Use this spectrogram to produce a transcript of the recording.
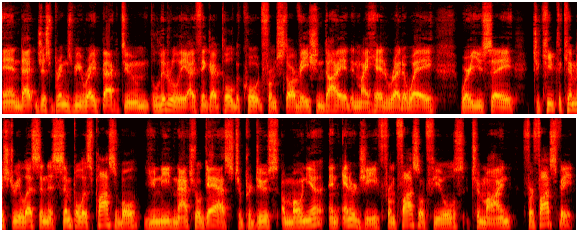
And that just brings me right back, Doom. Literally, I think I pulled the quote from Starvation Diet in my head right away, where you say, to keep the chemistry lesson as simple as possible, you need natural gas to produce ammonia and energy from fossil fuels to mine for phosphate.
